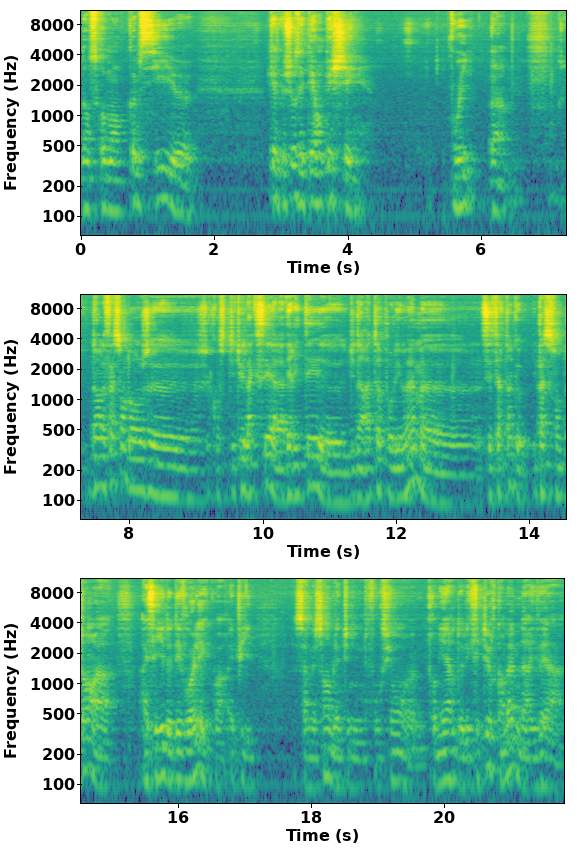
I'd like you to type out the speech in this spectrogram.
dans ce roman, comme si quelque chose était empêché. Oui, ben, dans la façon dont je, constitue l'accès à la vérité euh, du narrateur pour lui-même, euh, c'est certain qu'il passe son temps à, à essayer de dévoiler. Quoi. Et puis, ça me semble être une fonction euh, première de l'écriture quand même, d'arriver à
